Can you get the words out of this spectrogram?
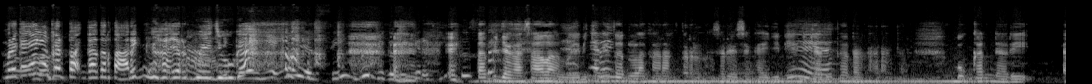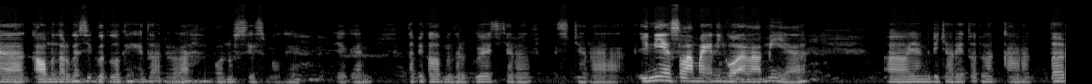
mereka kayaknya nggak ter- nggak tertarik nge-hire gue Nah, juga iya, iya sih gue juga mikir gitu Eh, sih. tapi jangan salah loh, yang dicari itu adalah karakter loh. Serius yang kayak gini yang Iya. dicari itu adalah karakter. Bukan dari eh, kalau menurut gue sih good looking itu adalah bonus sih sebenarnya, ya kan. Tapi kalau menurut gue secara secara ini yang selama ini gue alami ya, eh, yang dicari itu adalah karakter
